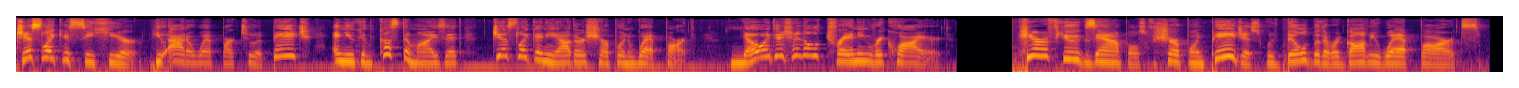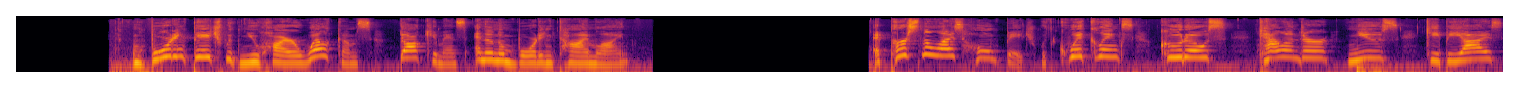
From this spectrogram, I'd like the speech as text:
Just like you see here, you add a web part to a page and you can customize it just like any other SharePoint web part. No additional training required. Here are a few examples of SharePoint pages we've built with origami web parts. Onboarding page with new hire welcomes, documents, and an onboarding timeline. A personalized homepage with quick links, kudos, calendar, news, KPIs,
